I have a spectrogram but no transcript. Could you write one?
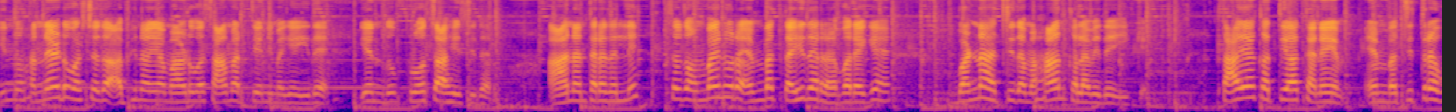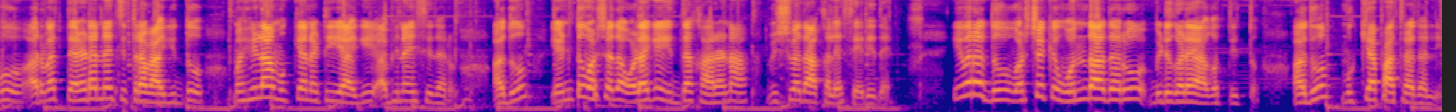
ಇನ್ನು ಹನ್ನೆರಡು ವರ್ಷದ ಅಭಿನಯ ಮಾಡುವ ಸಾಮರ್ಥ್ಯ ನಿಮಗೆ ಇದೆ ಎಂದು ಪ್ರೋತ್ಸಾಹಿಸಿದರು. ಆ ನಂತರದಲ್ಲಿ ಸಾವಿರದ ಒಂಬೈನೂರ ಎಂಬತ್ತೈದರವರೆಗೆ ಬಣ್ಣ ಹಚ್ಚಿದ ಮಹಾನ್ ಕಲಾವಿದೆ ಈಕೆ. ತಾಯ ತನೆ ಎಂಬ ಚಿತ್ರವು ಅರವತ್ತೆರಡನೇ ಚಿತ್ರವಾಗಿದ್ದು ಮಹಿಳಾ ಮುಖ್ಯ ನಟಿಯಾಗಿ ಅಭಿನಯಿಸಿದರು. ಅದು ಎಂಟು ವರ್ಷದ ಒಳಗೆ ಇದ್ದ ಕಾರಣ ವಿಶ್ವ ದಾಖಲೆ ಸೇರಿದೆ. ಇವರದ್ದು ವರ್ಷಕ್ಕೆ ಒಂದಾದರೂ ಬಿಡುಗಡೆ ಆಗುತ್ತಿತ್ತು. ಅದು ಮುಖ್ಯ ಪಾತ್ರದಲ್ಲಿ.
